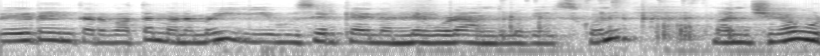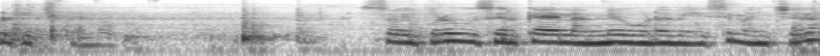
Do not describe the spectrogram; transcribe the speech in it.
వేడైన తర్వాత మనము ఈ ఉసిరికాయలన్నీ కూడా అందులో వేసుకొని మంచిగా ఉడికించుకుందాం. సో ఇప్పుడు ఉసిరికాయలన్నీ కూడా వేసి మంచిగా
